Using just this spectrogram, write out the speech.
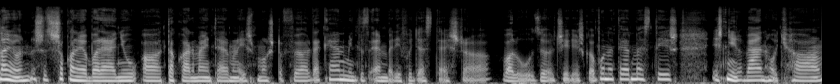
nagyon, sokan nagyobb arányú a takarmánytermelés most a földeken, mint az emberi fogyasztásra való zöldség és gabonatermesztés, és nyilván, hogyha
